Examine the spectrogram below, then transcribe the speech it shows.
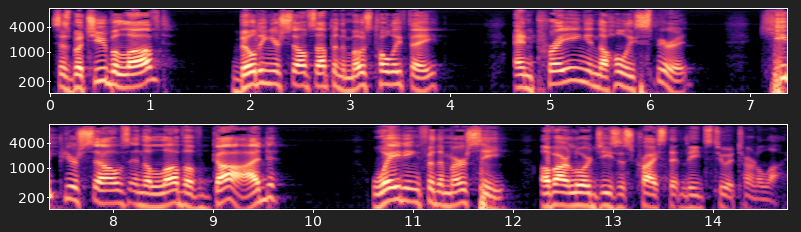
says, But you, beloved, building yourselves up in the most holy faith, and praying in the Holy Spirit, Keep yourselves in the love of God, waiting for the mercy of our Lord Jesus Christ that leads to eternal life.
